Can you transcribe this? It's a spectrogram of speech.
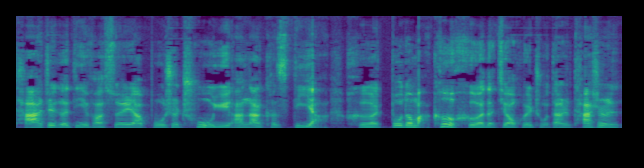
它这个地方虽然不是处于安纳克斯蒂亚和波多马克河的交汇处，但是它是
